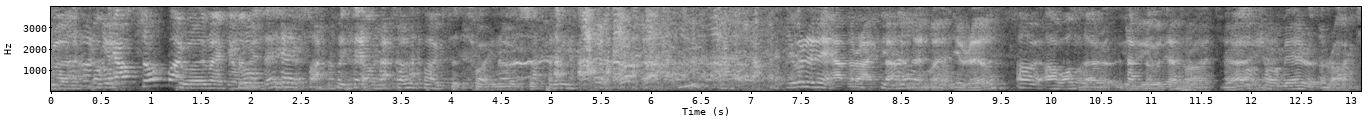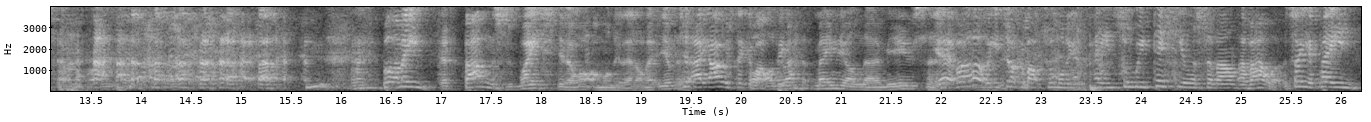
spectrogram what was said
a You can't tote bags to a make a crust. living, Yeah, do you? exactly. Selling tote bags at 20 notes a piece. You were in it at the right time then, weren't you, really? Oh, I was there. you Definitely were definitely- right time. yeah, I'm not sure I'm here at the right time. But I mean, bands wasted a lot of money then on it. You, I, I always think Well, about on people. mainly on their music. Yeah, but I know, but you talk about someone who's paying some ridiculous amount of hours. So you're paying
